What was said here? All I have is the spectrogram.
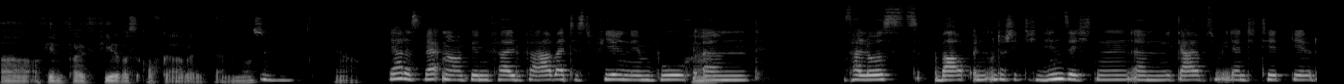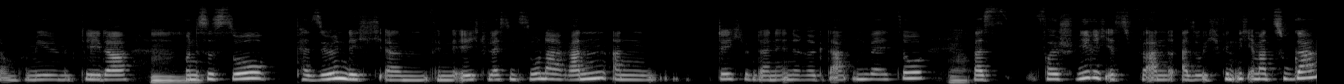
äh, auf jeden Fall viel, was aufgearbeitet werden muss. Mhm. Ja. Ja, das merkt man auf jeden Fall. Du verarbeitest viel in dem Buch. Ja. Ähm, Verlust, aber auch in unterschiedlichen Hinsichten, ähm, egal ob es um Identität geht oder um Familienmitglieder. Mhm. Und es ist so persönlich, ähm, finde ich. Du lässt uns so nah ran an dich und deine innere Gedankenwelt so, Ja. was voll schwierig ist für andere. Also ich finde nicht immer Zugang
